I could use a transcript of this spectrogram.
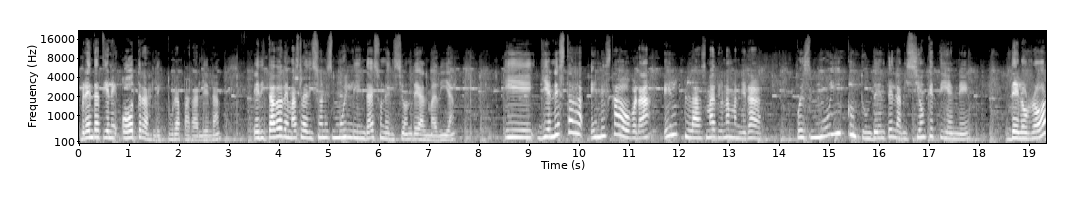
Brenda tiene otra lectura paralela. Editado además, la edición es muy linda, es una edición de Almadía. Y, y en, esta, en esta obra, él plasma de una manera pues muy contundente la visión que tiene del horror,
